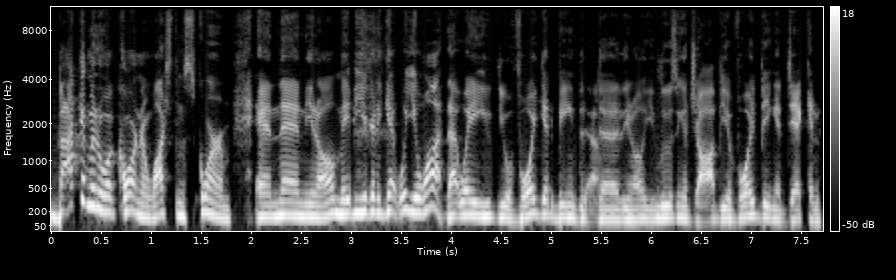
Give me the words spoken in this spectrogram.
back them into a corner and watch them squirm, and then you know maybe you're gonna get what you want. That way, you you avoid getting being the, Yeah. the you know you losing a job, you avoid being a dick and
